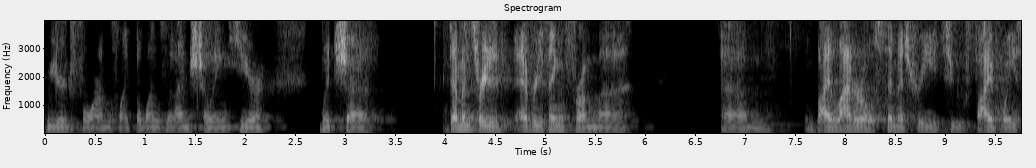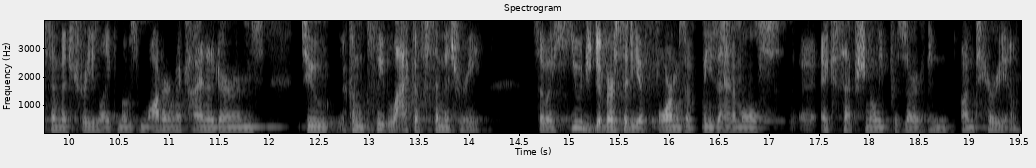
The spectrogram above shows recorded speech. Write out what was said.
weird forms like the ones that I'm showing here, which uh, demonstrated everything from uh, um, bilateral symmetry to five-way symmetry, like most modern echinoderms, to a complete lack of symmetry. So a huge diversity of forms of these animals exceptionally preserved in Ontario.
